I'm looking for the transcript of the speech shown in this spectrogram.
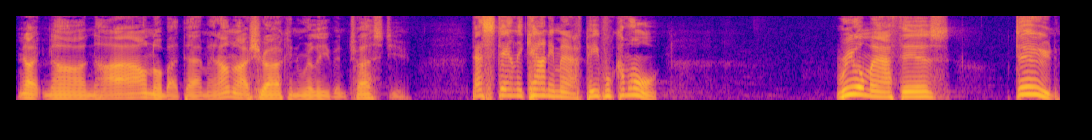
You're like, no, no, I don't know about that, man. I'm not sure I can really even trust you. That's Stanly County math, people. Come on. Real math is, dude,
